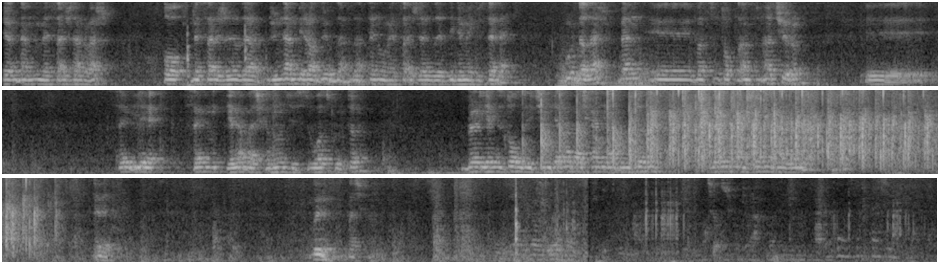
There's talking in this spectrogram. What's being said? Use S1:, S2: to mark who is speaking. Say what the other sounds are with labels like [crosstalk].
S1: önemli mesajlar var. O mesajları da dünden beri alıyorlar zaten o mesajları da dinlemek üzere. Buradalar. Ben e, basın toplantısını açıyorum. E, sevgili Sayın Genel Başkanımız Hüsnü Bozkurt'u bölgemizde olduğu için Genel Başkan Yardımcımız Benim Başkanım Evet. Buyurun başkanım.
